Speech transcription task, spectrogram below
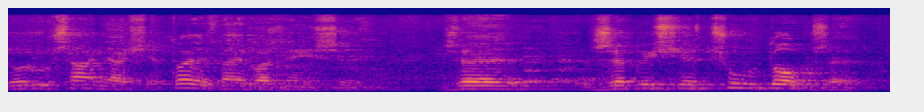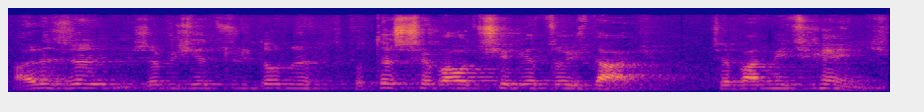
do ruszania się, to jest najważniejsze że, żeby się czuł dobrze, ale że, żeby się czuć dobrze, to też trzeba od siebie coś dać. Trzeba mieć chęć.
